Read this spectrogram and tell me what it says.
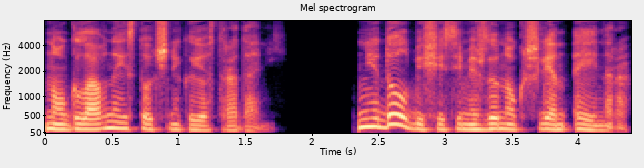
Но главный источник ее страданий. Не долбящийся между ног член Эйнера,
